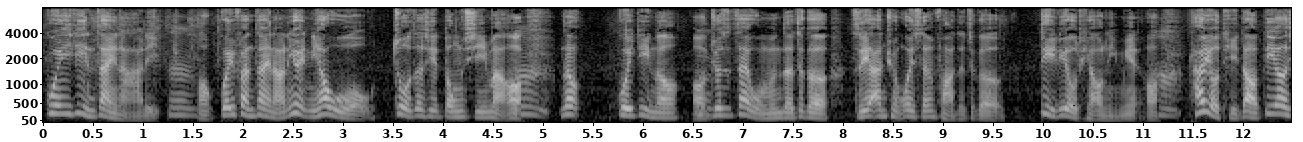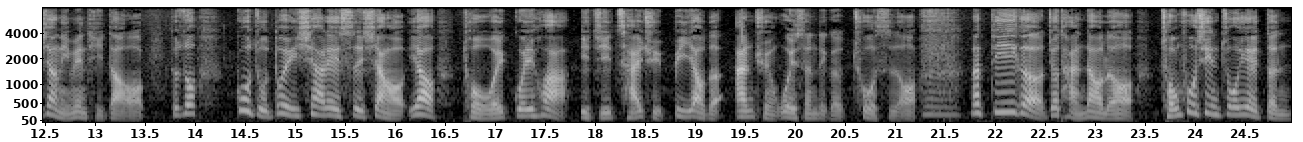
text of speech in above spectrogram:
规定在哪里？嗯，哦，规范在哪里？因为你要我做这些东西嘛。哦，那规定呢？哦，就是在我们的这个职业安全卫生法的这个。第六条里面哦，他有提到第二项里面提到哦，他说雇主对于下列事项哦，要妥为规划以及采取必要的安全卫生的一个措施哦。那第一个就谈到了哦，重复性作业等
